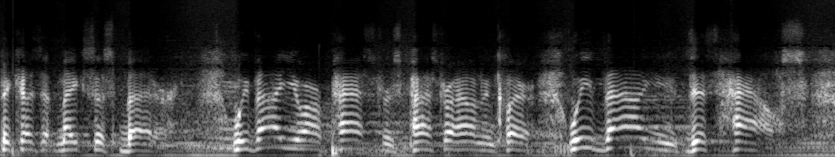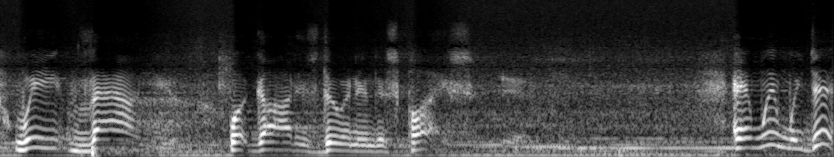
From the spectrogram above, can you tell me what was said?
because it makes us better. We value our pastors, Pastor Allen and Claire. We value this house. We value what God is doing in this place. And when we do,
